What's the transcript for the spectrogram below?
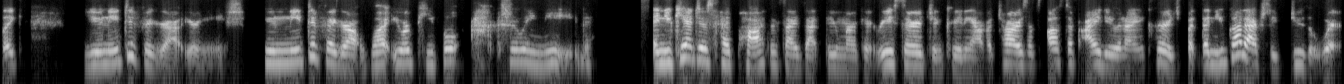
Like you need to figure out your niche. You need to figure out what your people actually need. And you can't just hypothesize that through market research and creating avatars. That's all stuff I do and I encourage, but then you've got to actually do the work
